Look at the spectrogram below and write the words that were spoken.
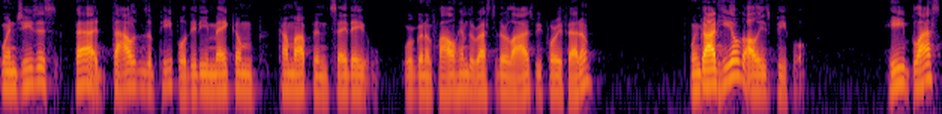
when Jesus fed thousands of people, did he make them come up and say they were going to follow him the rest of their lives before he fed them? When God healed all these people, he blessed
